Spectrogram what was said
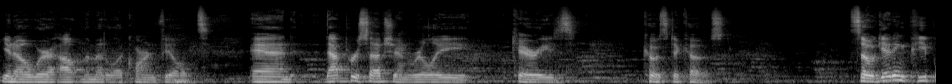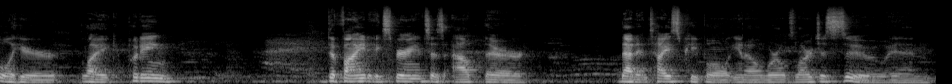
you know we're out in the middle of cornfields, and that perception really carries coast to coast. So getting people here, like putting defined experiences out there that entice people, you know, world's largest zoo and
